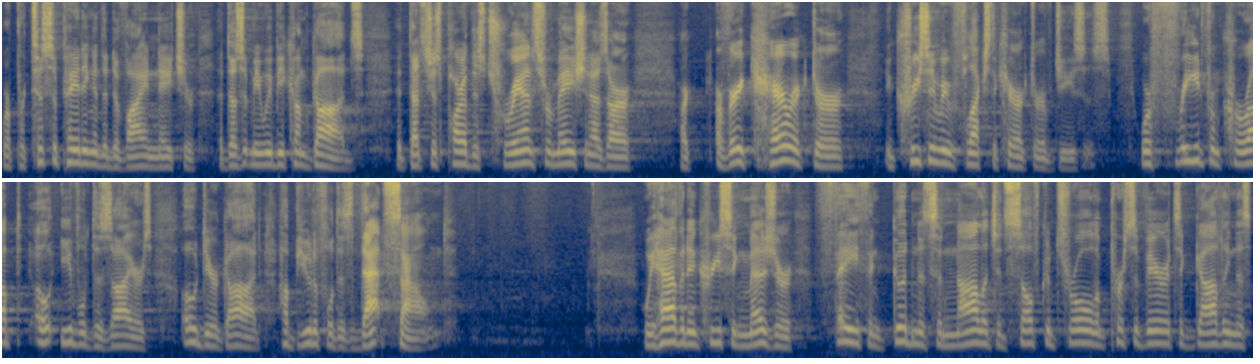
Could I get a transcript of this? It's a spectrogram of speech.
We're participating in the divine nature. That doesn't mean we become gods. That's just part of this transformation as our, our, our very character increasingly reflects the character of Jesus. We're freed from corrupt, oh, evil desires. Oh, dear God, how beautiful does that sound? We have in increasing measure faith and goodness and knowledge and self control and perseverance and godliness,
